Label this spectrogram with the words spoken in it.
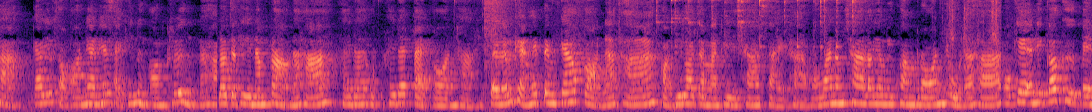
ค่ะแก้วยี่สองออนเนี่ยเนี่ยใส่ที่ 1 ออนครึ่งนะคะ เราจะเทน้ำเปล่านะคะ ให้ได้ให้ได้ 8 ออนค่ะ ใส่น้ำแข็งให้เต็มแก้วก่อนนะคะ ก่อนที่เราจะมาเทชาใส่ค่ะ เพราะว่าน้ำชาเรายังมีความร้อนอยู่นะคะ โอเค อันนี้ก็คือเป็น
